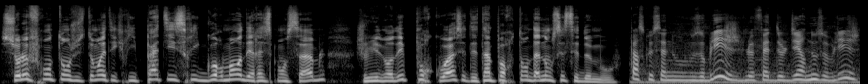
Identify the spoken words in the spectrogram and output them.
Sur le fronton, justement, est écrit pâtisserie gourmande et responsable. Je lui ai demandé pourquoi c'était important d'annoncer ces deux mots. Parce que ça nous oblige, le fait de le dire nous oblige.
